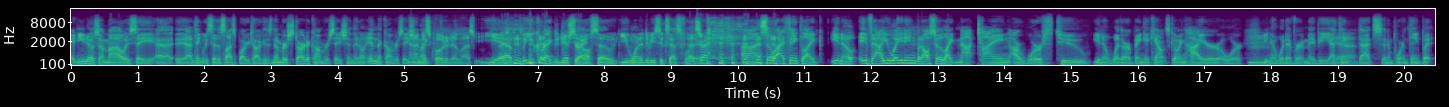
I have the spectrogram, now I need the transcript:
And you know something I always say, uh, I think we said this last Boggy Talk is numbers start a conversation, they don't end the conversation. And I Like, misquoted it last. yeah, but you corrected yourself, right. so you wanted to be successful. That's there. right. uh, so I think like you know evaluating, but also like not tying our worth to you know whether our bank account's going higher or you know whatever it may be. I Yeah. think that's an important thing. But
